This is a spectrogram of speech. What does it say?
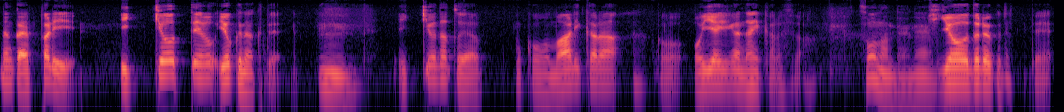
なんかやっぱり一強ってよくなくて。うん。一強だとやこう周りからこう追い上げがないからさ。そうなんだよね。企業努力だって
